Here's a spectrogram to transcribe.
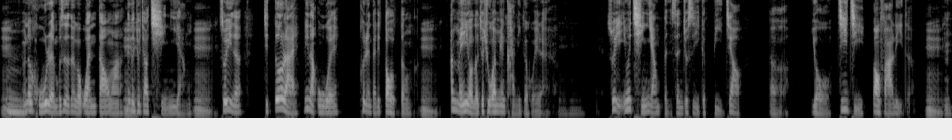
嗯。因为那个胡人不是那个弯刀吗？那个嗯。就叫擎羊。嗯。所以呢，一刀来，你那有诶，可能带你倒灯，嗯。啊没有了就去外面砍一个回来。嗯。哼所以因为擎羊本身就是一个比较呃有积极爆发力的，嗯。嗯，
